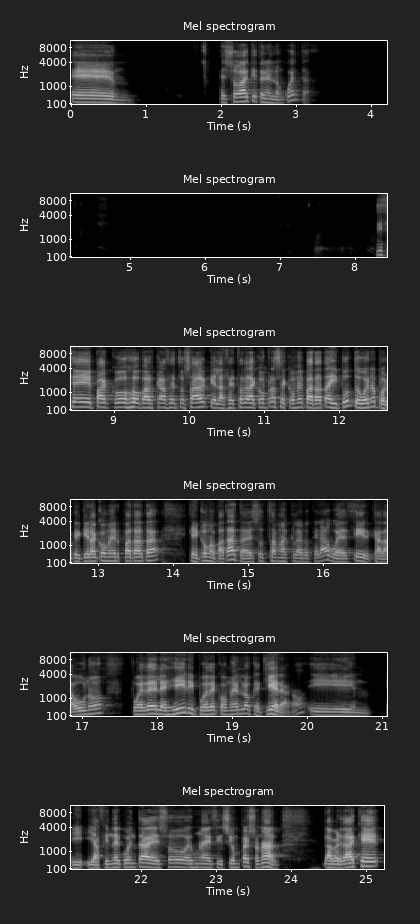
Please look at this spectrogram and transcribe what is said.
em, eso hay que tenerlo en cuenta. Dice Paco Balcácer Tosal que la cesta de la compra se come patatas y punto. Bueno, porque quiera comer patata, que coma patata. Eso está más claro que el agua. Es decir, cada uno puede elegir y puede comer lo que quiera, ¿no? Y, y, a fin de cuentas eso es una decisión personal. La verdad es que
